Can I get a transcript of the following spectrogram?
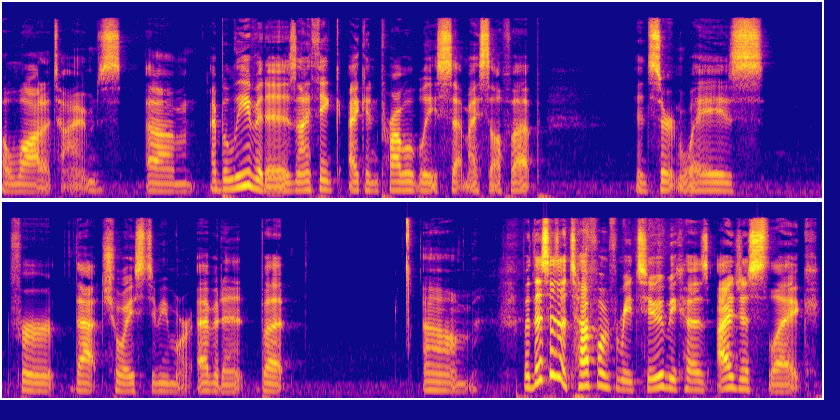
a lot of times. Um, I believe it is, and I think I can probably set myself up in certain ways for that choice to be more evident. But, um, but this is a tough one for me too because I just like,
